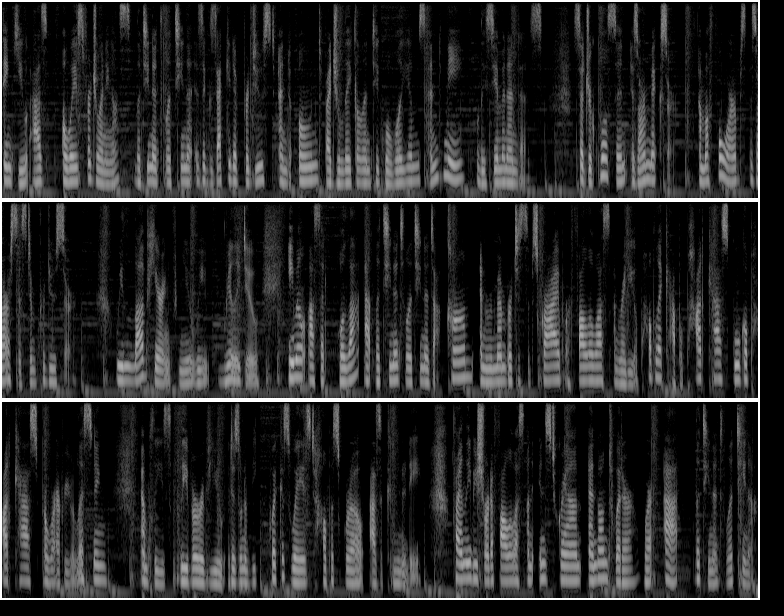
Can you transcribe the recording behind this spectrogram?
Thank you, as always, for joining us. Latina to Latina is executive produced and owned by Juleyka Lantigua Williams and me, Alicia Menendez. Cedric Wilson is our mixer. Emma Forbes is our assistant producer. We love hearing from you. We really do. Email us at hola at latinatolatina.com and remember to subscribe or follow us on Radio Public, Apple Podcasts, Google Podcasts, or wherever you're listening. And please leave a review. It is one of the quickest ways to help us grow as a community. Finally, be sure to follow us on Instagram and on Twitter. We're at Latina to Latina.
